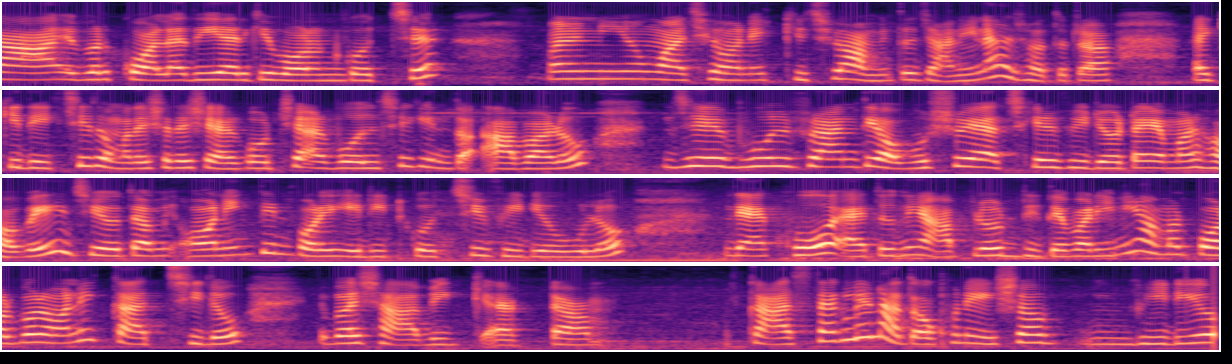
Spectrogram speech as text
না, এবার কলা দিয়ে আর কি বরণ করছে। মানে নিয়ম আছে অনেক কিছু, আমি তো জানি না, যতটা আর কি দেখছি তোমাদের সাথে শেয়ার করছি। আর বলছি কিন্তু আবারও যে ভুল ভ্রান্তি অবশ্যই আজকের ভিডিওটাই আমার হবে। যেহেতু আমি অনেক দিন পরে এডিট করছি ভিডিওগুলো দেখো, এতদিন আপলোড দিতে পারিনি। আমার পরপর অনেক কাজ ছিল। এবার স্বাভাবিক একটা কাজ থাকলে না তখন এইসব ভিডিও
